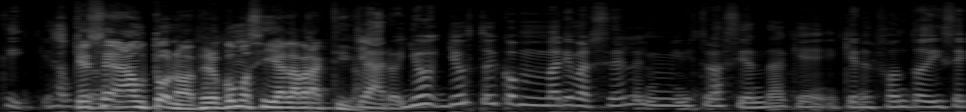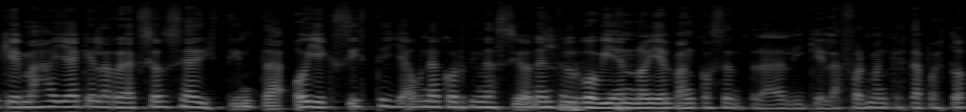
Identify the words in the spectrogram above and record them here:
sí, que es Que sea autónoma, pero ¿cómo se llama la práctica? Claro, yo, yo estoy con Mario Marcel, el ministro de Hacienda, que, que en el fondo dice que más allá que la redacción sea distinta, hoy existe ya una coordinación entre el gobierno y el Banco Central y que la forma en que está puesto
